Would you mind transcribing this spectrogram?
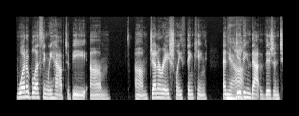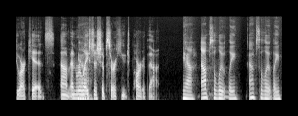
What a blessing we have to be um, um, generationally thinking and yeah. giving that vision to our kids. Um, and relationships yeah. are a huge part of that. Yeah, absolutely. Absolutely.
